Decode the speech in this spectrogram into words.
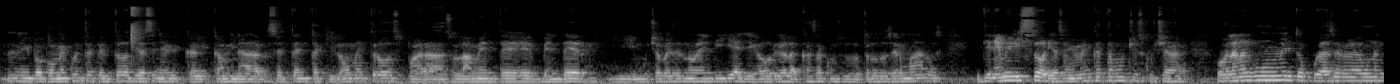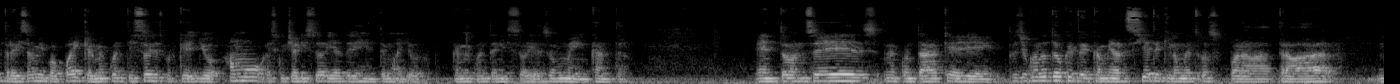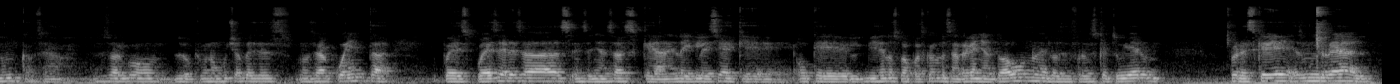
mi papá me cuenta que él todos los días tenía que caminar 70 kilómetros para solamente vender y muchas veces no vendía, llegaba a la casa con sus otros dos hermanos y tiene mil historias, a mí me encanta mucho escuchar. Ojalá en algún momento pueda hacer una entrevista a mi papá y que él me cuente historias porque yo amo escuchar historias de gente mayor, que me cuenten historias, eso me encanta. Entonces me contaba que pues yo cuando tengo que caminar 7 kilómetros para trabajar, nunca, o sea, eso es algo lo que uno muchas veces no se da cuenta. Pues puede ser esas enseñanzas que dan en la iglesia de que, o que dicen los papás cuando lo están regañando a uno de los esfuerzos que tuvieron, pero es que es muy real.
